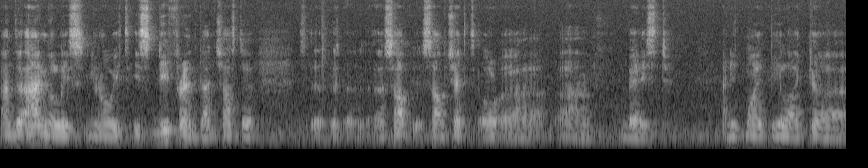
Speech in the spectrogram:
and the angle is you know it, it's different than just a, a, a sub, subject or uh, uh, based and it might be like uh,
